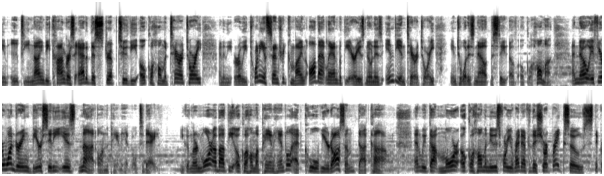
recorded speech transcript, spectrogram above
In 1890, Congress added this strip to the Oklahoma Territory, and in the early 20th century combined all that land with the areas known as Indian Territory into what is now the state of Oklahoma. And no, if you're wondering, Beer City is not on the panhandle today. You can learn more about the Oklahoma Panhandle at coolweirdawesome.com. And we've got more Oklahoma news for you right after this short break, so stick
